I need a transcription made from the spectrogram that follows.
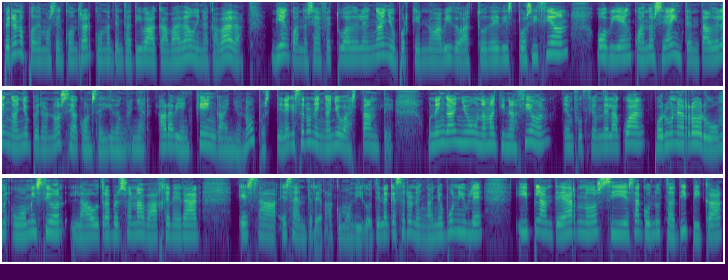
pero nos podemos encontrar con una tentativa acabada o inacabada, bien cuando se ha efectuado el engaño porque no ha habido acto de disposición o bien cuando se ha intentado el engaño pero no se ha conseguido engañar. Ahora bien, ¿qué engaño? No? Pues tiene que ser un engaño bastante, un engaño, una maquinación en función de la cual, por un error u, omisión, la otra persona va a generar esa, esa entrega, como digo. Tiene que ser un engaño punible y plantearnos si esa conducta típica,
